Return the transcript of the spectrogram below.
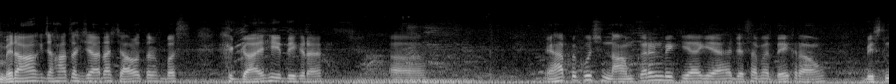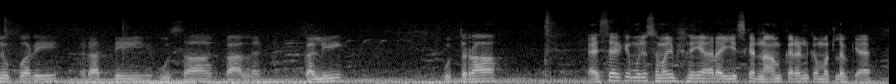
मेरा आँख जहाँ तक जा रहा है, चारों तरफ़ बस गाय ही दिख रहा है। यहाँ पे कुछ नामकरण भी किया गया है, जैसा मैं देख रहा हूँ। विष्णुपरी रति, उषा काल कली, उत्तरा। ऐसे करके मुझे समझ में नहीं आ रहा है इसका नामकरण का मतलब क्या है।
